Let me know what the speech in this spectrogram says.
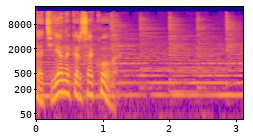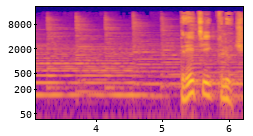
Татьяна Корсакова. Третий ключ.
